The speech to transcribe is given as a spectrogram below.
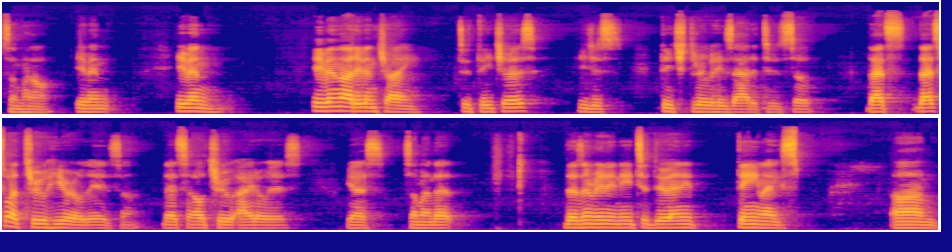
somehow, even even even not even trying to teach us, he just teach through his attitude. So that's that's what true hero is. Huh? That's how true idol is. Yes, someone that doesn't really need to do anything like um,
